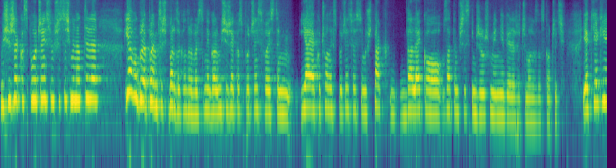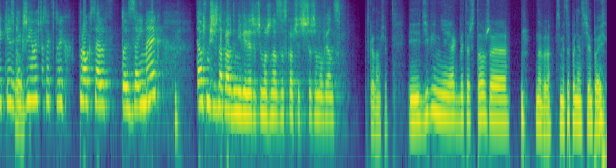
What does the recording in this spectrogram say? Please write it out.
Myślę, że jako społeczeństwo już jesteśmy na tyle... Ja w ogóle powiem coś bardzo kontrowersyjnego, ale myślę, że jako społeczeństwo jestem, ja jako członek społeczeństwa jestem już tak daleko za tym wszystkim, że już mnie niewiele rzeczy może zaskoczyć. Jak, jak, jak, jak, jak żyjemy w czasach, w których frog self to jest zaimek, to już myślę, że naprawdę niewiele rzeczy może nas zaskoczyć, szczerze mówiąc. Zgadzam się. I dziwi mnie jakby też to, że... Dobra, w sumie co powinienem chciałem powiedzieć?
